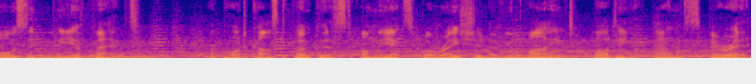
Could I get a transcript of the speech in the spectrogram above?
Causing the Effect, a podcast focused on the exploration of your mind, body, and spirit.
